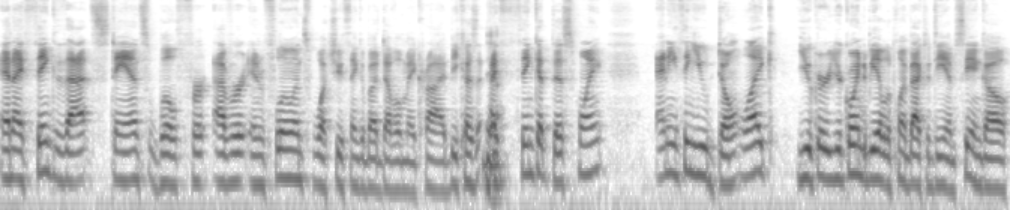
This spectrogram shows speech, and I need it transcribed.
And I think that stance will forever influence what you think about Devil May Cry because I think at this point, anything you don't like, you, you're going to be able to point back to DMC and go,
